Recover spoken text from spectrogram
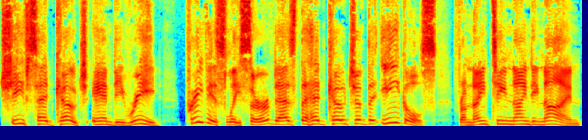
Chiefs head coach Andy Reid previously served as the head coach of the Eagles from 1999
